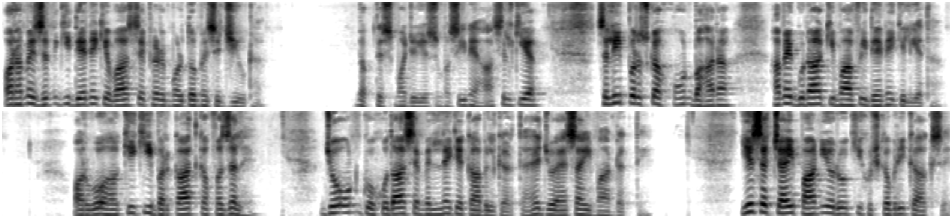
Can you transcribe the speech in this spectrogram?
اور ہمیں زندگی دینے کے واسطے پھر مردوں میں سے جی اٹھا۔ بپتسمہ جو یسو مسیح نے حاصل کیا سلیب پر اس کا خون بہانا ہمیں گناہ کی معافی دینے کے لیے تھا۔ اور وہ حقیقی برکات کا فضل ہے جو ان کو خدا سے ملنے کے قابل کرتا ہے جو ایسا ایمان رکھتے ہیں۔ یہ سچائی پانی اور روح کی خوشخبری کا عکس ہے۔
